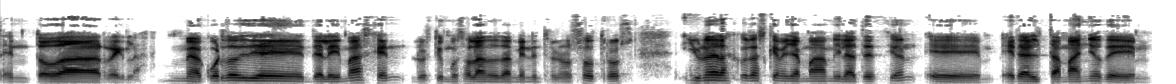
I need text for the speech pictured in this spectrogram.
en toda regla. Me acuerdo de, de, la imagen, lo estuvimos hablando también entre nosotros, y una de las cosas que me llamaba a mí la atención eh, era el tamaño de,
